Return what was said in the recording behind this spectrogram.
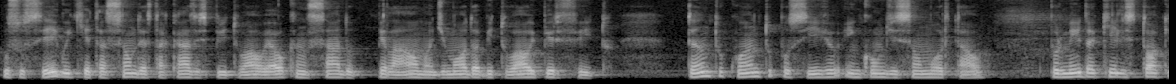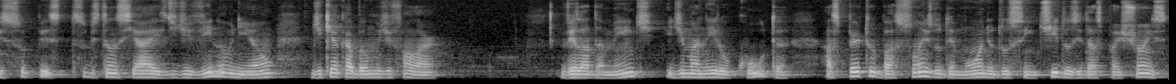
O sossego e quietação desta casa espiritual é alcançado pela alma de modo habitual e perfeito, tanto quanto possível em condição mortal, por meio daqueles toques substanciais de divina união de que acabamos de falar. Veladamente e de maneira oculta, as perturbações do demônio dos sentidos e das paixões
